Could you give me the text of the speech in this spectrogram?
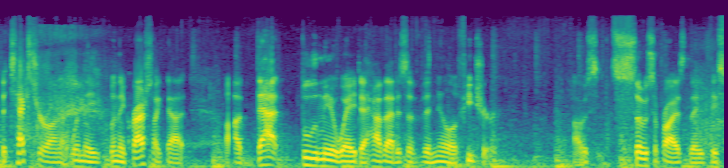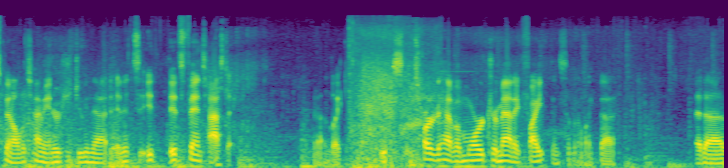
the texture on it when they when they crash like that. Uh, that blew me away to have that as a vanilla feature. I was so surprised they, they spent all the time and energy doing that, and it's it, it's fantastic. Like it's it's hard to have a more dramatic fight than something like that. That uh,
